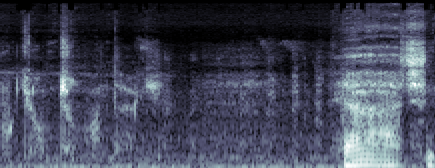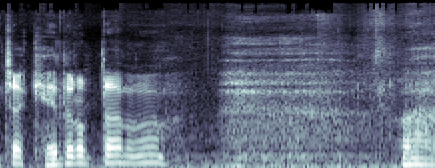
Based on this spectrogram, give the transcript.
목이 엄청 많다 여기. 야, 진짜 개더럽다 너. 와.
